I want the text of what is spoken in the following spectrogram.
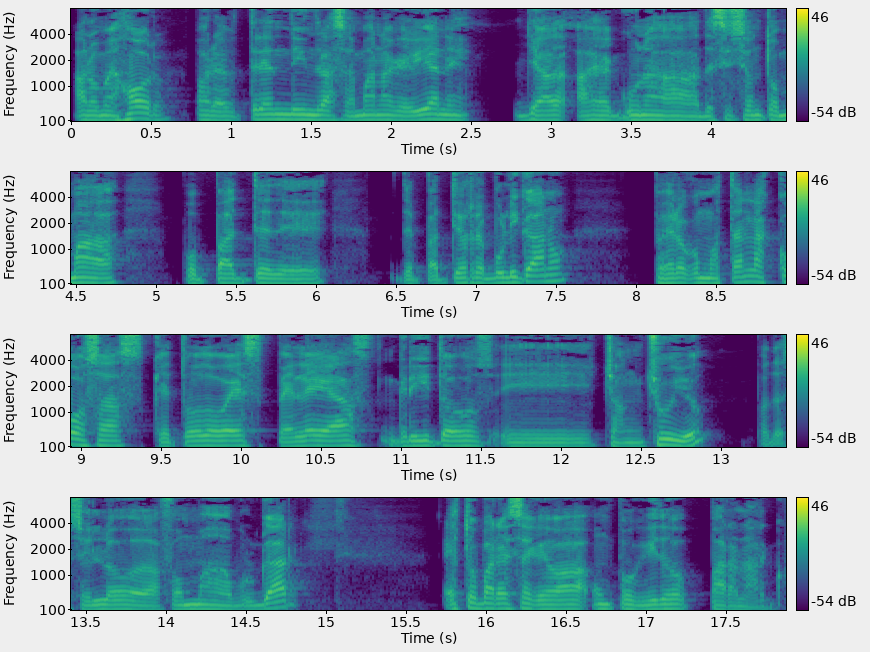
A lo mejor para el trending de la semana que viene ya hay alguna decisión tomada por parte de, del Partido Republicano. Pero como están las cosas, que todo es peleas, gritos y chanchullo, por decirlo de la forma vulgar, esto parece que va un poquito para largo.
